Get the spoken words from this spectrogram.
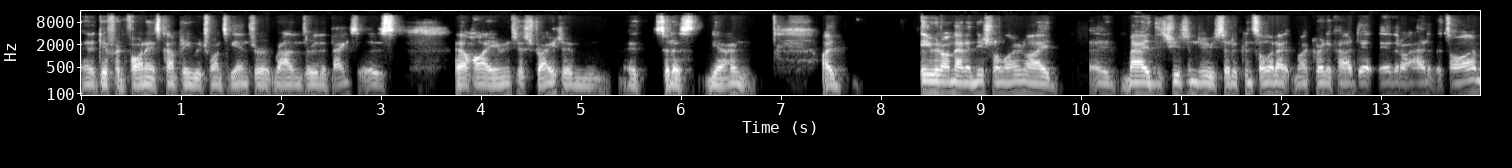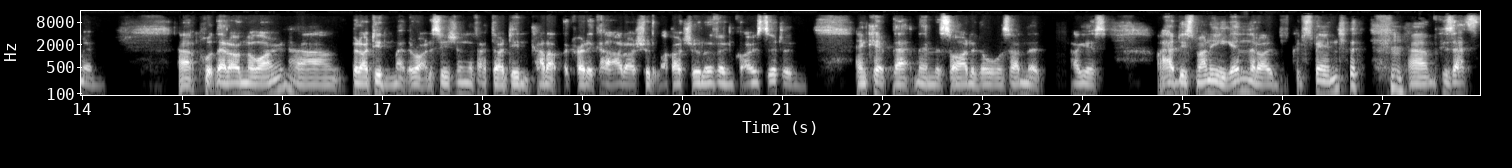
a, a, different finance company, which once again, through rather than through the banks, it was a higher interest rate, and it sort of you know, I even on that initial loan, I, made the decision to sort of consolidate my credit card debt there that I had at the time and uh, put that on the loan. Um, but I didn't make the right decision. The fact that I didn't cut up the credit card, I should like I should have and closed it and and kept that, and then decided all of a sudden that I guess I had this money again that I could spend because um, that's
